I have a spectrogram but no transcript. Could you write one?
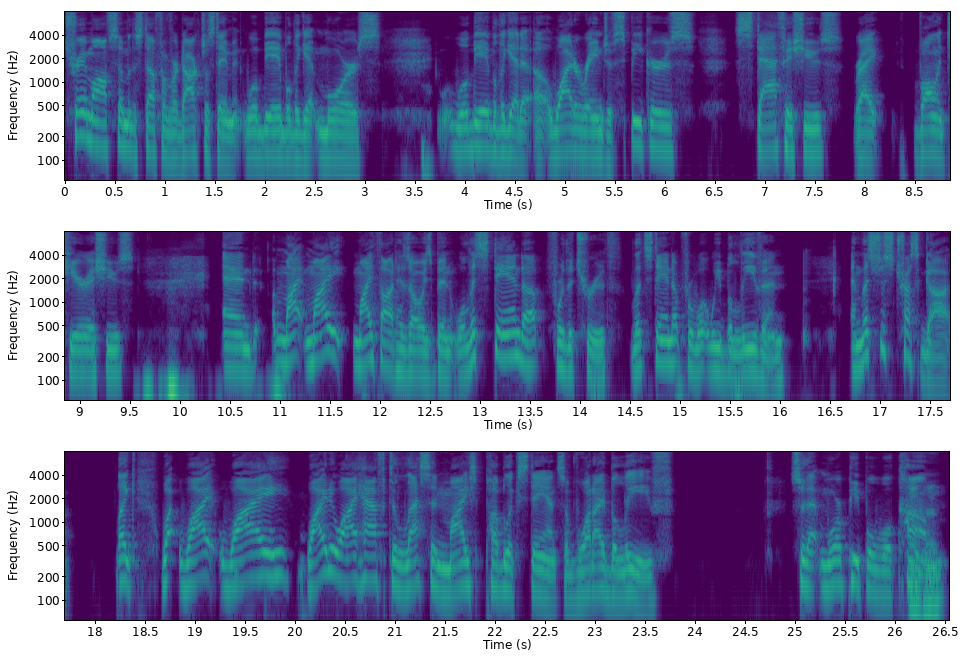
trim off some of the stuff of our doctrinal statement, we'll be able to get more. We'll be able to get a, a wider range of speakers, staff issues, right, volunteer issues. And my my my thought has always been, well, let's stand up for the truth. Let's stand up for what we believe in, and let's just trust God. Like why why why why do I have to lessen my public stance of what I believe so that more people will mm-hmm. come?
